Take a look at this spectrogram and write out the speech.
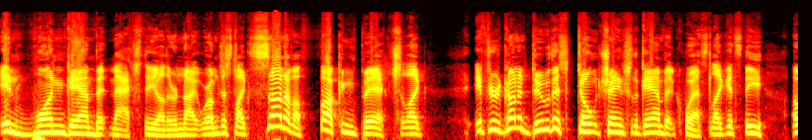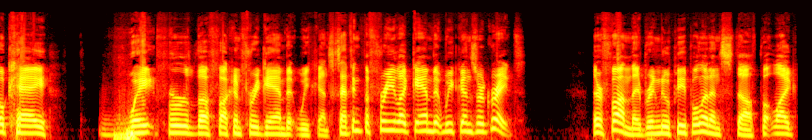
in one Gambit match the other night where I'm just like son of a fucking bitch. Like if you're going to do this don't change the Gambit quest. Like it's the okay wait for the fucking free Gambit weekends cuz I think the free like Gambit weekends are great. They're fun. They bring new people in and stuff, but like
